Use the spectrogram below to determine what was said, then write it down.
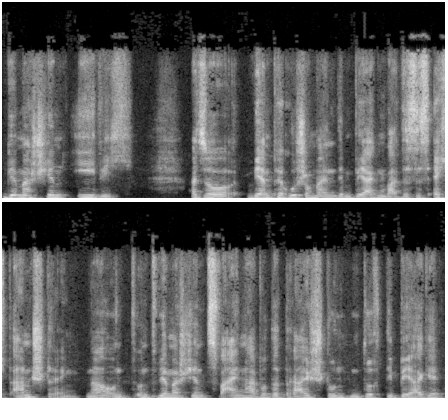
wir marschieren ewig. Also wer in Peru schon mal in den Bergen war, das ist echt anstrengend. Ne? Und, und wir marschieren zweieinhalb oder drei Stunden durch die Berge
